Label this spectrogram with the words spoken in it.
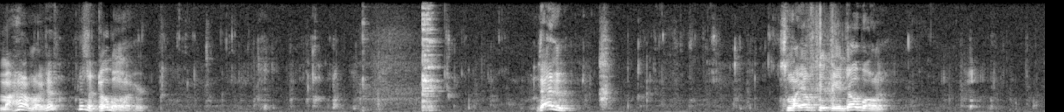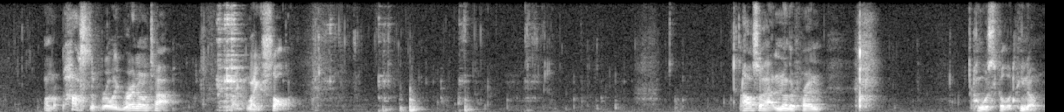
In my head I'm like, there's, there's adobo in here. Then somebody else get the adobo on the pasta, bro, like right on top, like like salt. I also had another friend who was Filipino,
